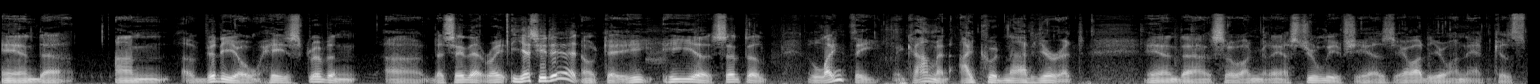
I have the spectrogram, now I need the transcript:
and uh, on a video, Hayes Scriven. Uh, did I say that right? yes, you did. Okay, he he uh, sent a lengthy comment. I could not hear it, and uh, so I'm going to ask Julie if she has the audio on that because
